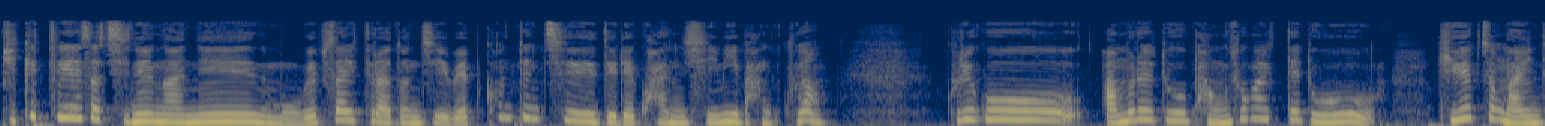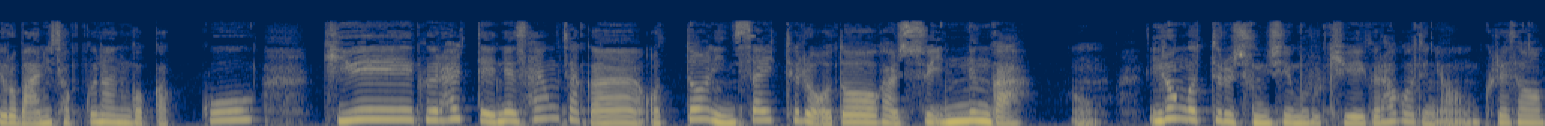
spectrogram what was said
BigHit에서 진행하는 뭐 웹사이트라든지 웹 컨텐츠들의 관심이 많고요. 그리고 아무래도 방송할 때도 기획적 마인드로 많이 접근하는 것 같고 기획을 할 때는 사용자가 어떤 insight를 얻어갈 수 있는가 어, 이런 것들을 중심으로 기획을 하거든요. 그래서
